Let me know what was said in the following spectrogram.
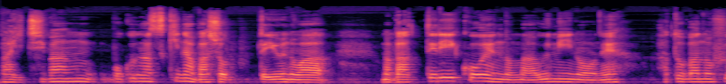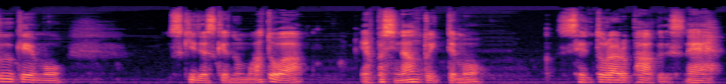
まあ一番僕が好きな場所っていうのは、まあバッテリー公園のまあ海のね、鳩場の風景も好、きですけども、あとは、やっぱし何と言っても、セントラルパークですね。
